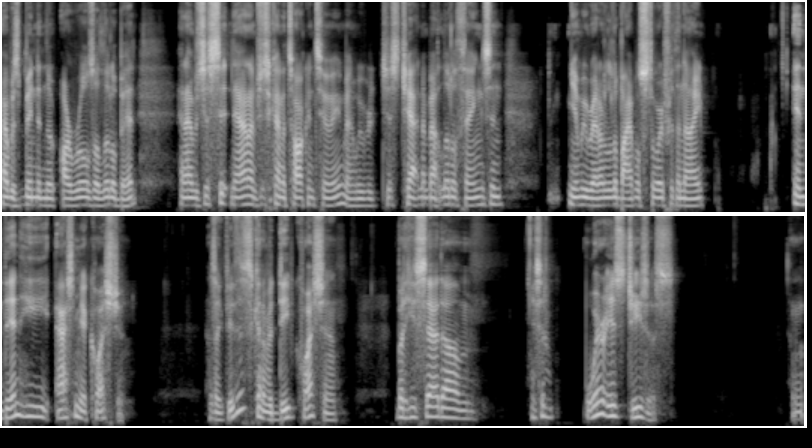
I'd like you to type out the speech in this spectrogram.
i was bending the, our rules a little bit and i was just sitting down i'm just kind of talking to him and we were just chatting about little things and you know, we read our little Bible story for the night. And then he asked me a question. I was like, dude, this is kind of a deep question. But he said, um, he said, where is Jesus? And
